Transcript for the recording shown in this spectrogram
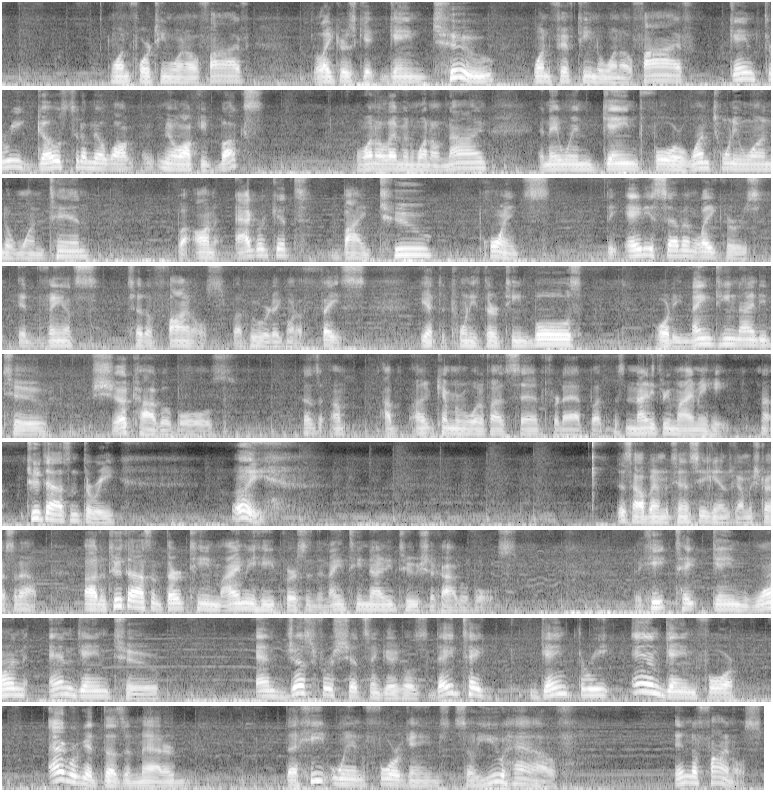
114 105. The Lakers get game two, 115 to 105. Game three goes to the Milwaukee, Milwaukee Bucks, 111 109. And they win game four, 121 to 110. But on aggregate, by two points, the 87 Lakers advance to the finals. But who are they going to face? Have the 2013 Bulls or the 1992 Chicago Bulls. Um, I, I, can't remember what if I said for that, but it's 93 Miami Heat. No, 2003. Oy. This Alabama Tennessee game's got me stressing out. Uh, the 2013 Miami Heat versus the 1992 Chicago Bulls. The Heat take game one and game two, and just for shits and giggles, they take game three and game four. Aggregate doesn't matter. The Heat win four games, so you have in the finals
